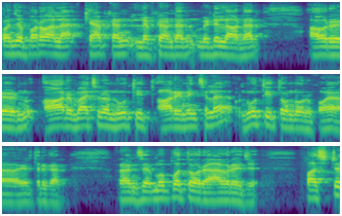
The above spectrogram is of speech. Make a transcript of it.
கொஞ்சம் பரவாயில்ல. Captain left hander middle order அவர் ஆறு மேட்ச்சில் நூற்றி ஆறு இன்னிங்ஸில் நூற்றி தொண்ணூறு எடுத்திருக்காரு. ரன்ஸு முப்பத்தோரு ஆவரேஜ் ஃபஸ்ட்டு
